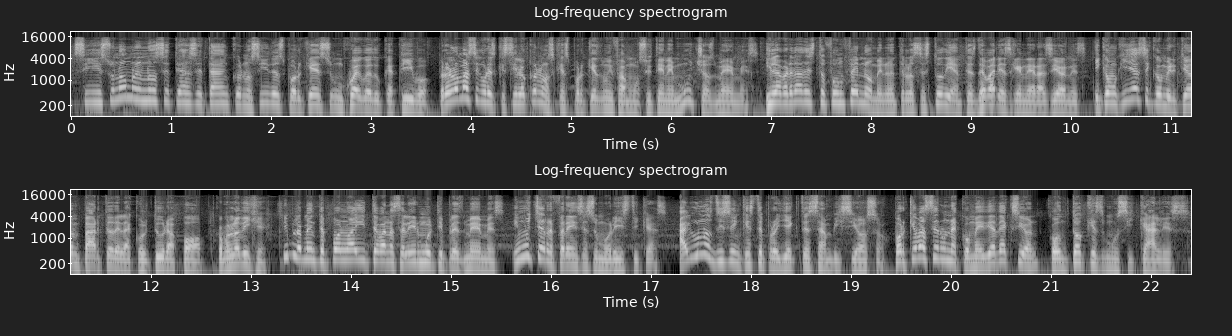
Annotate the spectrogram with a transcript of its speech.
Si su nombre no se te hace tan conocido, es porque es un juego educativo, pero lo más seguro es que si lo conozcas porque es muy famoso y tiene muchos memes. Y la verdad esto fue un fenómeno entre los estudiantes de varias generaciones, y como que ya se convirtió en parte de la cultura pop. Como lo dije, simplemente ponlo ahí y te van a salir múltiples memes y muchas referencias humorísticas. Algunos dicen que este proyecto es ambicioso, porque va a ser una comedia de acción con toques musicales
